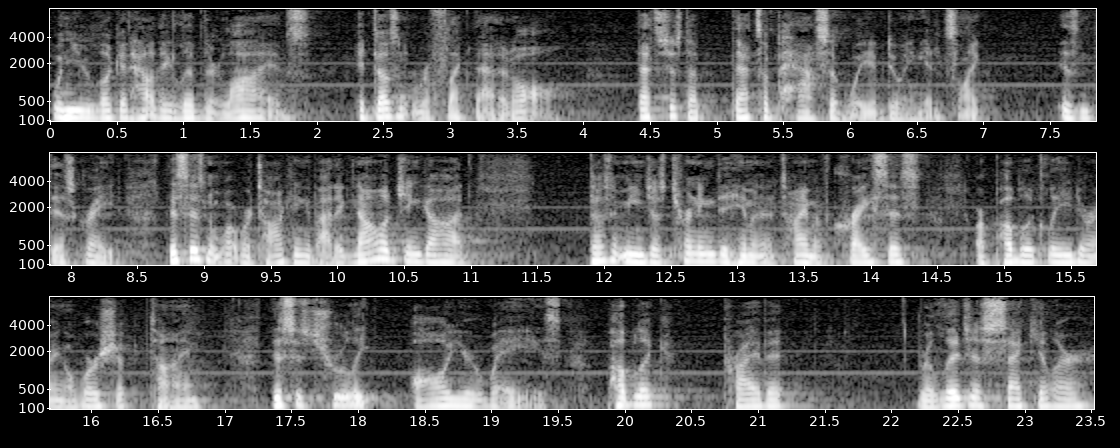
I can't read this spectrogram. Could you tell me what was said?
when you look at how they live their lives, it doesn't reflect that at all. That's just a, that's a passive way of doing it. It's like, isn't this great? This isn't what we're talking about. Acknowledging God doesn't mean just turning to Him in a time of crisis or publicly during a worship time. This is truly all your ways public, private, religious, secular,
